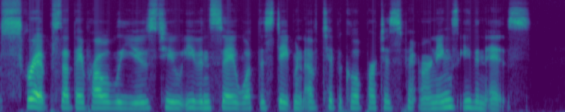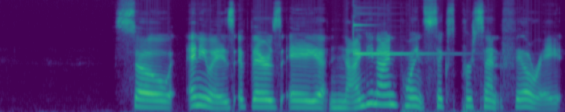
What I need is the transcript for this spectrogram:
scripts that they probably used to even say what the statement of typical participant earnings even is. So, anyways, if there's a 99.6% fail rate,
